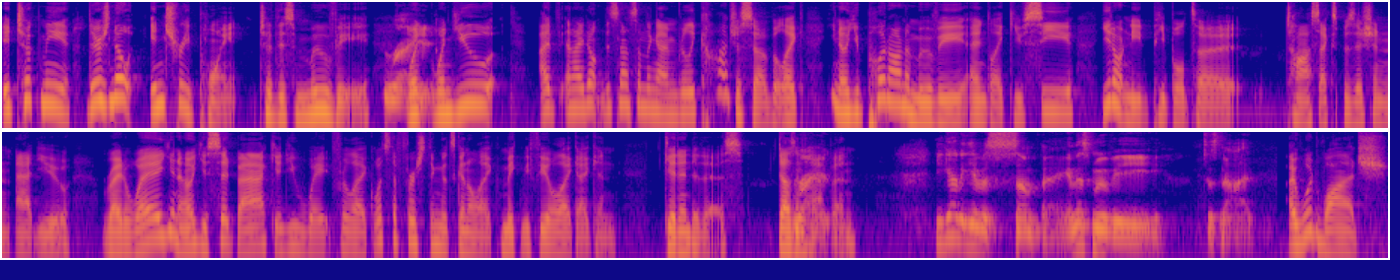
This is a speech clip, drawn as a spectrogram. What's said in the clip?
It took me there's no entry point to this movie. When Right. when you I've and I don't it's not something I'm really conscious of, but like, you know, you put on a movie and like you see you don't need people to toss exposition at you right away. You know, you sit back and you wait for like what's the first thing that's gonna like make me feel like I can get into this. Doesn't Right. happen. you got to give us something and this movie does not I would watch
